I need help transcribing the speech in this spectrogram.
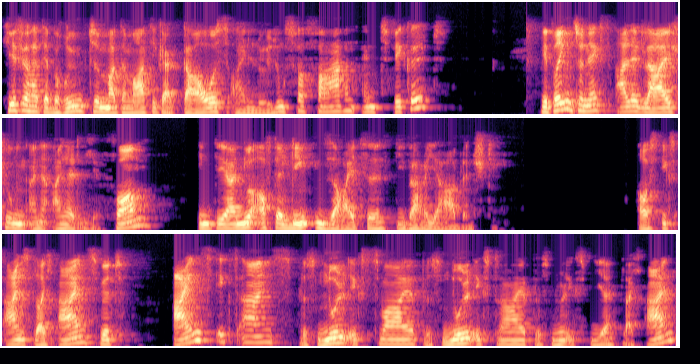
Hierfür hat der berühmte Mathematiker Gauss ein Lösungsverfahren entwickelt. Wir bringen zunächst alle Gleichungen in eine einheitliche Form, in der nur auf der linken Seite die Variablen stehen. Aus x1 gleich 1 wird 1x1 plus 0x2 plus 0x3 plus 0x4 gleich 1.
